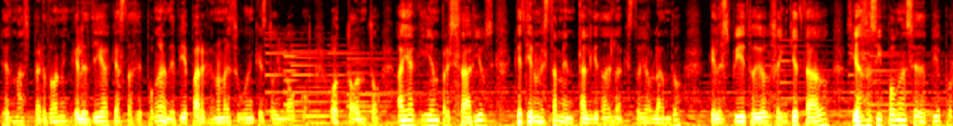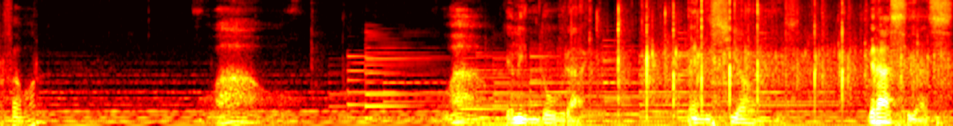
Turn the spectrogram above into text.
Es más, perdonen que les diga que hasta se pongan de pie para que no me suben que estoy loco o tonto. Hay aquí empresarios que tienen esta mentalidad de la que estoy hablando, que el Espíritu de Dios ha inquietado. Si es así, pónganse de pie, por favor. Lindura. Bendiciones. Gracias.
